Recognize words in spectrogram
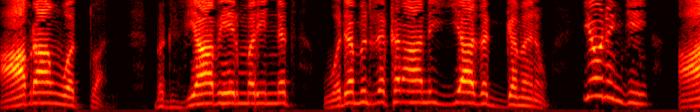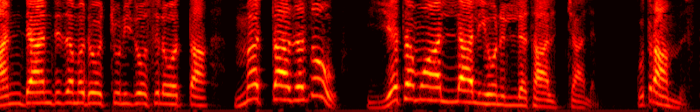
አብርሃም ወጥቷል። በእግዚአብሔር መሪነት ወደ ምድረ ከነአን እያዘገመ ነው። ይሁን እንጂ አንዳንድ ዘመዶቹን ይዞ ስለ ወጣ መታዘዙ የተሟላ ሊሆንለት አልቻለም። ቁጥር አምስት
